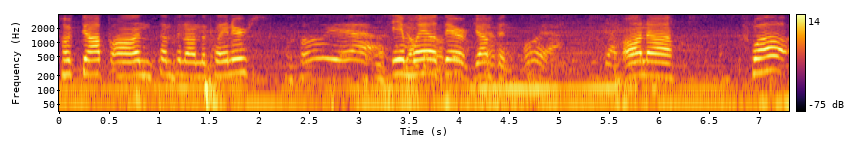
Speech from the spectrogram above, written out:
hooked up on something on the planers. Oh yeah. You see him way out there jumping. Oh yeah. On uh, 12,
